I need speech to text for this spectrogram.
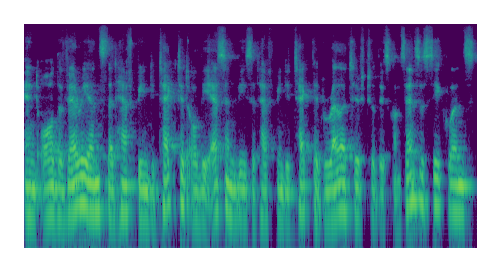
and all the variants that have been detected, or the SNVs that have been detected relative to this consensus sequence.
